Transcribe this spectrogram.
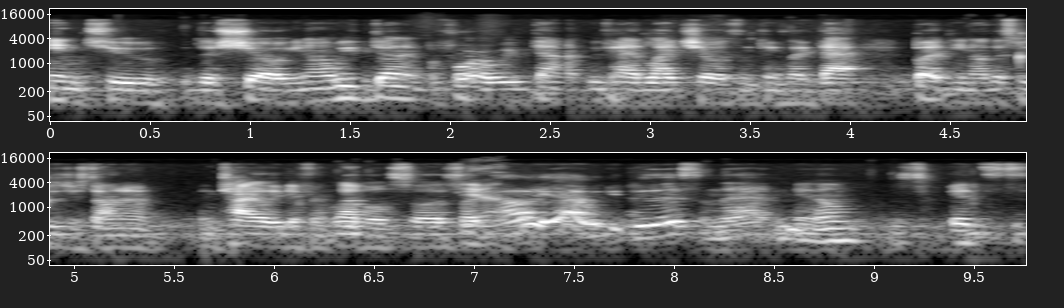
into the show you know we've done it before we've done we've had light shows and things like that but you know this was just on an entirely different level so it's like Yeah. oh yeah we could do this and that and you know it's, it's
